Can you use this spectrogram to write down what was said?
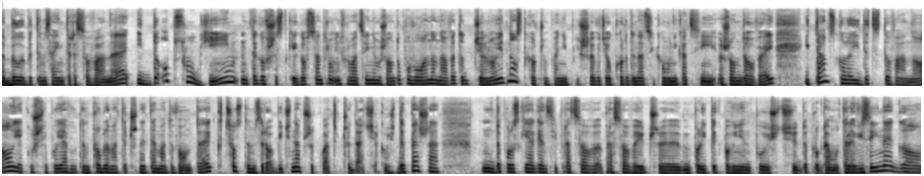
y, byłyby tym zainteresowane i do obsługi tego wszystkiego w Centrum Informacyjnym Rządu powołano nawet oddzielną jednostkę, o czym pani pisze, Wydział Koordynacji Komunikacji Rządowej i i tam z kolei decydowano, jak już się pojawił ten problematyczny temat, wątek, co z tym zrobić. Na przykład, czy dać jakąś depeszę do Polskiej Agencji Prasowej, czy polityk powinien pójść do programu telewizyjnego,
